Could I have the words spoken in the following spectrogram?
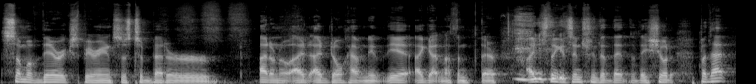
some of their experiences to better. I don't know. I, I don't have any. Yeah, I got nothing there. I just think it's interesting that they, that they showed it, but that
